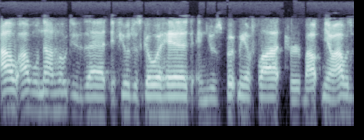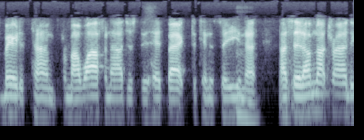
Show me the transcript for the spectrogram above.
I'll, I will not hold you to that. If you'll just go ahead and you'll just book me a flight for about, you know, I was married at the time for my wife and I just to head back to Tennessee. And I, I said, I'm not trying to,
